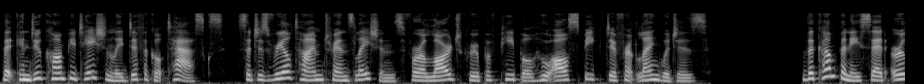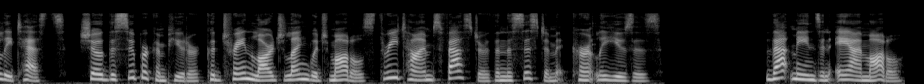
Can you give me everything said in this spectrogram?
that can do computationally difficult tasks, such as real time translations for a large group of people who all speak different languages. The company said early tests showed the supercomputer could train large language models three times faster than the system it currently uses. That means an AI model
